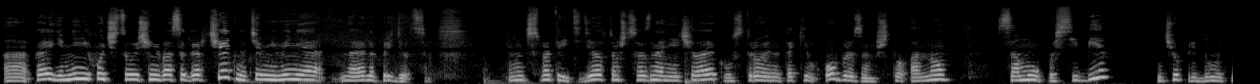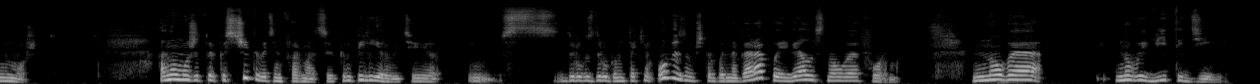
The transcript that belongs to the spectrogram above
А, коллеги, мне не хочется очень вас огорчать, но тем не менее, наверное, придется. Значит, смотрите, дело в том, что сознание человека устроено таким образом, что оно само по себе ничего придумать не может. Оно может только считывать информацию, компилировать ее с, друг с другом таким образом, чтобы на гора появлялась новая форма, новая, новый вид идеи,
